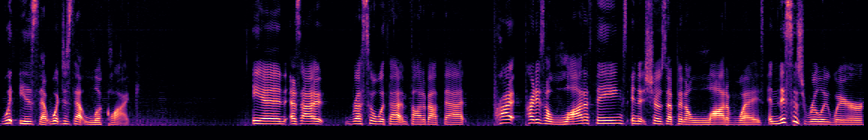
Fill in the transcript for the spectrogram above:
What is that? What does that look like? And as I wrestled with that and thought about that, pride, pride is a lot of things and it shows up in a lot of ways. And this is really where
